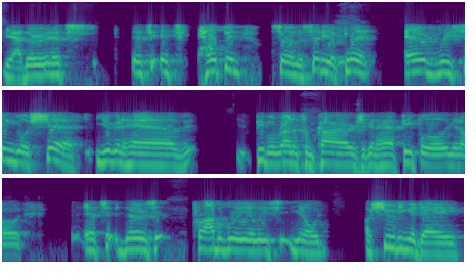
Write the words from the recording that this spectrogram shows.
yeah, there it's it's it's helping. So in the city of Flint, every single shift, you're going to have people running from cars. You're going to have people, you know, it's there's probably at least you know a shooting a day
